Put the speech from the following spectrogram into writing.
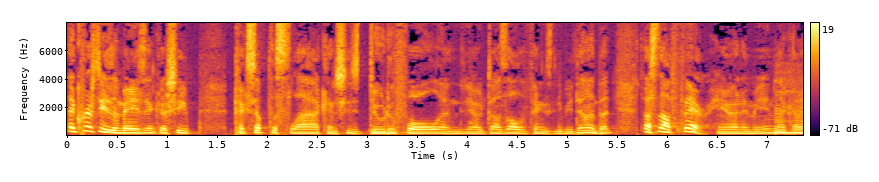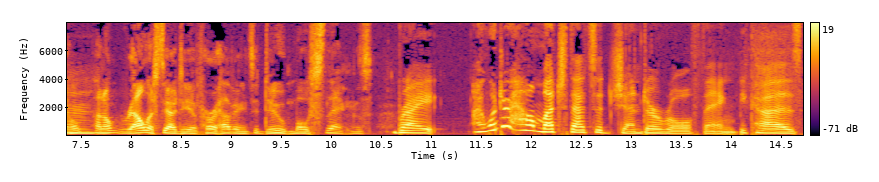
And Christy's amazing because she picks up the slack and she's dutiful and you know does all the things that need to be done. But that's not fair. You know what I mean? Like I don't I don't relish the idea of her having to do most things. Right. I wonder how much that's a gender role thing because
